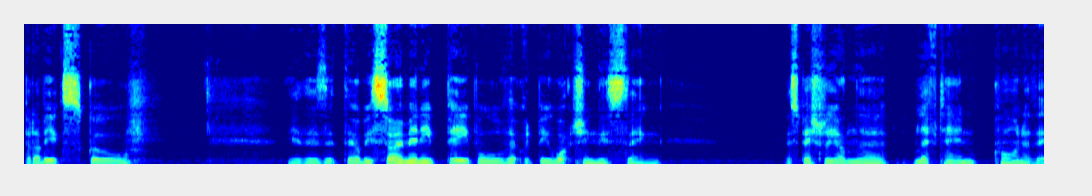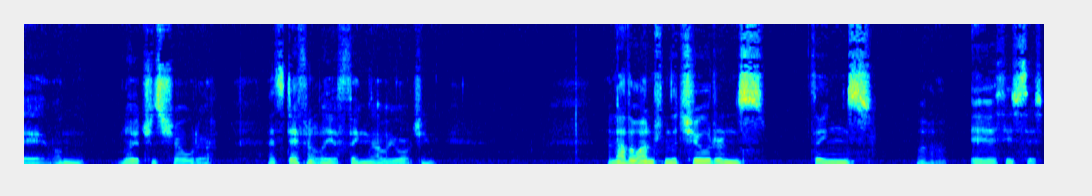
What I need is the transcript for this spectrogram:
But I'll be at school. Yeah, there'll be so many people that would be watching this thing, especially on the left-hand corner there, on Lurch's shoulder. That's definitely a thing they'll be watching. Another one from the children's things. What on earth is this?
